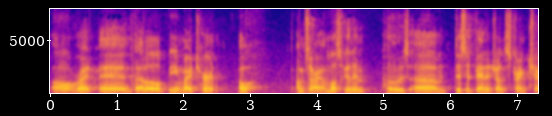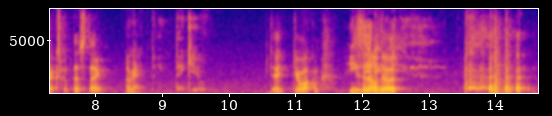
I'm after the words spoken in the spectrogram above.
All right, and that'll be my turn. Oh, I'm sorry. I'm also going to impose um, disadvantage on strength checks with this thing. Okay. Thank you. Uh, You're welcome. He's And that'll do it.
